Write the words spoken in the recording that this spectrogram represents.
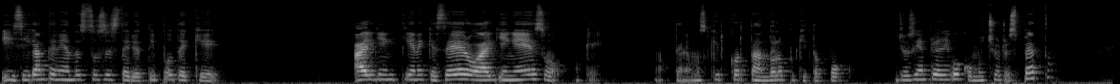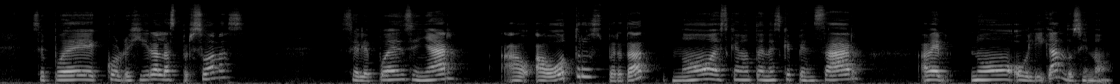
y sigan teniendo estos estereotipos de que alguien tiene que ser o alguien es o, ok, no, tenemos que ir cortándolo poquito a poco. Yo siempre digo con mucho respeto, se puede corregir a las personas, se le puede enseñar a, otros, ¿verdad? No es que no tenés que pensar, a ver, no obligando, sino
